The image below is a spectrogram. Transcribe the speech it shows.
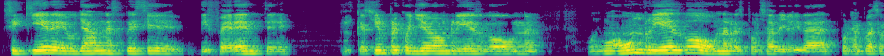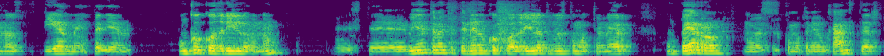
si quiere ya una especie diferente, que siempre conlleva un riesgo, un, un riesgo o una responsabilidad. Por ejemplo, hace unos días me pedían un cocodrilo, ¿no? Este, evidentemente tener un cocodrilo pues no es como tener un perro, no es como tener un hámster.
